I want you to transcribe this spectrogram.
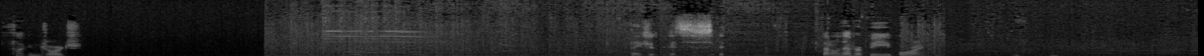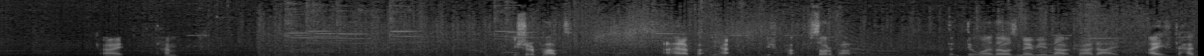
Fucking George. It's just, it, that'll never be boring. Alright, time. You should have popped. I had a pop. You, you should pop. Soda pop. Do one of those, maybe not gonna die. I had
